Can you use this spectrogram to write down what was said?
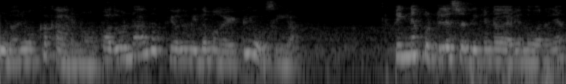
കൂടാനും ഒക്കെ കാരണമാകും അപ്പോൾ അതുകൊണ്ട് അതൊക്കെ ഒന്ന് മിതമായിട്ട് യൂസ് ചെയ്യാം. പിന്നെ ഫുഡിൽ ശ്രദ്ധിക്കേണ്ട കാര്യം എന്ന് പറഞ്ഞാൽ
